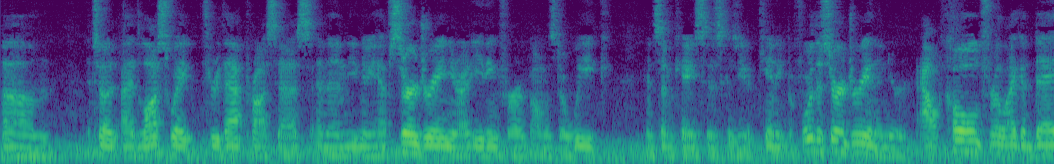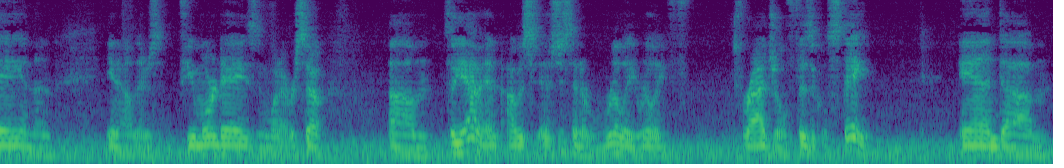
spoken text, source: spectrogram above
Mm. um, and so i lost weight through that process and then you know you have surgery and you're not eating for almost a week in some cases because you can't eat before the surgery and then you're out cold for like a day and then you know there's a few more days and whatever so um, so yeah man i was i was just in a really really fragile physical state and um,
